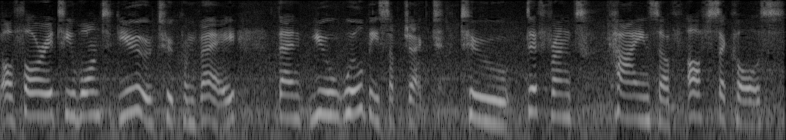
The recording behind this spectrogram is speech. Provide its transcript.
authority wanted you to convey, then you will be subject to different kinds of obstacles.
